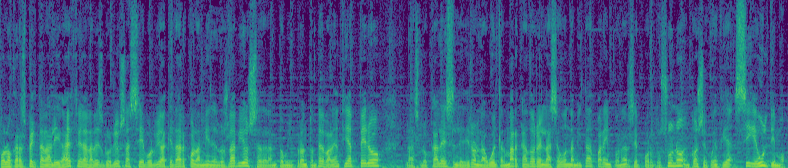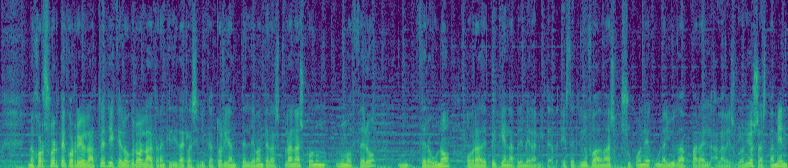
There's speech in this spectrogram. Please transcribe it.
Por lo que respecta a la Liga F, la Alavés Gloriosa se volvió a quedar con la miel en los labios, se adelantó muy pronto ante el Valencia, pero las locales le dieron la vuelta al marcador en la segunda mitad para imponerse por 2-1, en consecuencia sigue último. Mejor suerte corrió el Atleti que logró la tranquilidad clasificatoria ante el Levante Las Planas con un 1-0, un 0-1, obra de Peque en la primera mitad. Este triunfo además supone una ayuda para el Alavés Gloriosas. También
